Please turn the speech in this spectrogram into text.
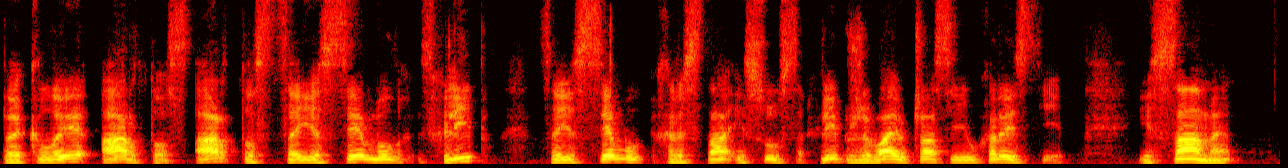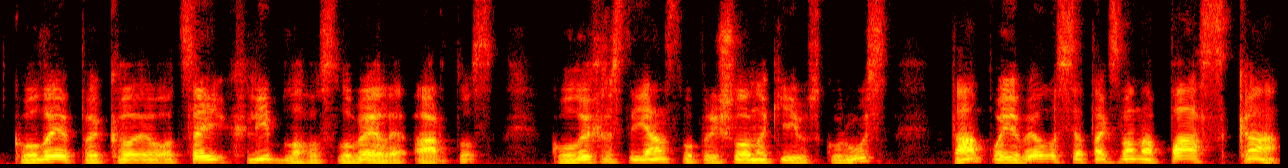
пекли Артос. Артос це є символ хліб, це є символ Христа Ісуса. Хліб вживає в часі Євхаристії. І саме коли оцей хліб благословили Артос, коли християнство прийшло на Київську Русь, там появилася так звана Паска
